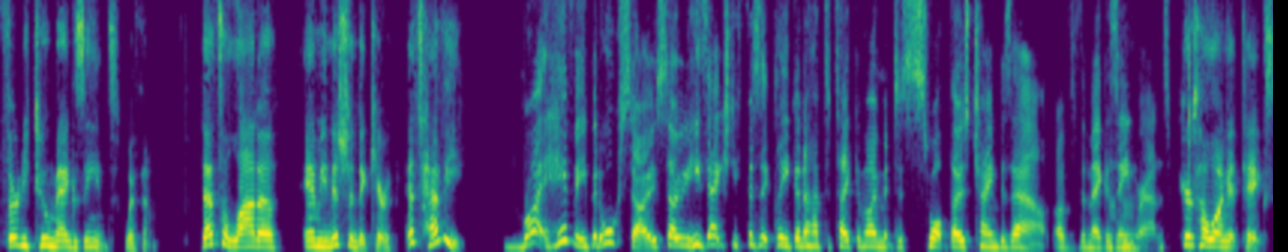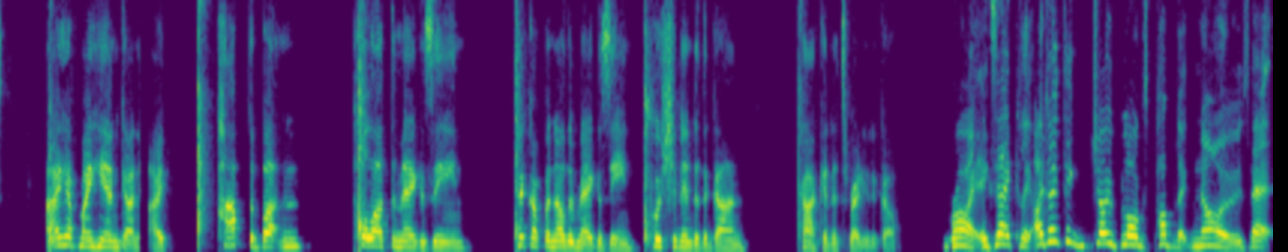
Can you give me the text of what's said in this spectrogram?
32 magazines with him. That's a lot of ammunition to carry. It's heavy. Right, heavy, but also, so he's actually physically going to have to take a moment to swap those chambers out of the magazine mm-hmm. rounds. Here's how long it takes. I have my handgun. I pop the button, pull out the magazine, pick up another magazine, push it into the gun, cock it, it's ready to go. Right, exactly. I don't think Joe Blogg's public knows that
